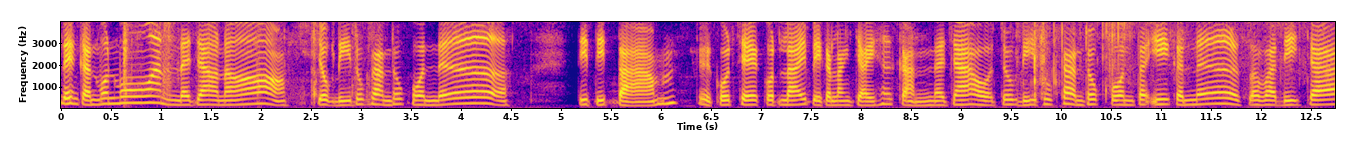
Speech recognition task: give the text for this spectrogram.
เล่นกันม่วนๆนะเจ้าเนาะโชคดีทุกท่านทุกคนเด้อติดติดตามช่วยกดแชร์กดไลค์เป็นกำลังใจให้กันนะเจ้าโชคดีทุกท่านทุกคนตะอีกันเนอสวัสดีเจ้า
